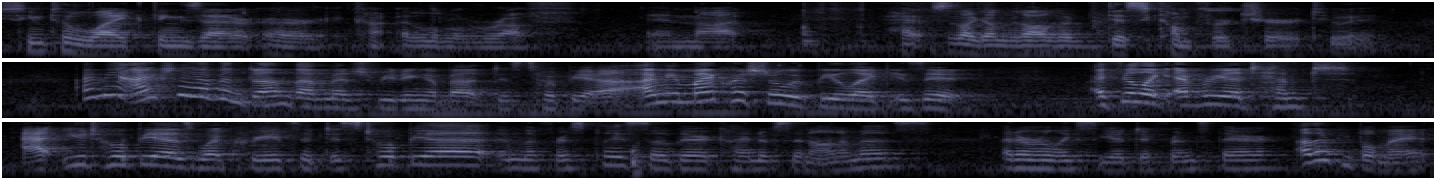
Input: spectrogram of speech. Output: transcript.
You seem to like things that are, are a little rough and not has like a lot of discomforture to it. I mean, I actually haven't done that much reading about dystopia. I mean, my question would be like, is it? I feel like every attempt at utopia is what creates a dystopia in the first place, so they're kind of synonymous. I don't really see a difference there. Other people might,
